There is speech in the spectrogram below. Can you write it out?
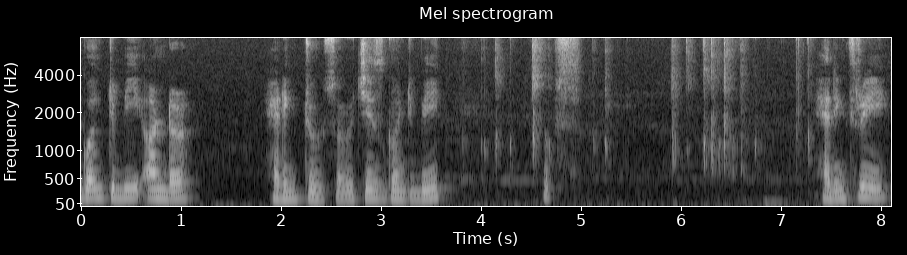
going to be under heading 2 so which is going to be oops heading 3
